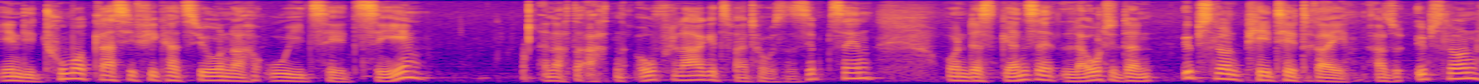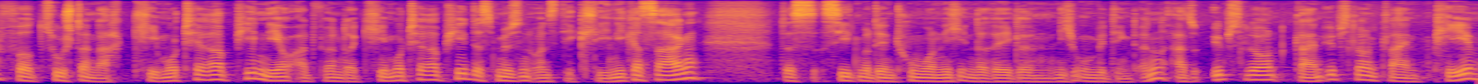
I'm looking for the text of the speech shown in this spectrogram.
in die Tumorklassifikation nach UICC, nach der achten Auflage 2017. Und das Ganze lautet dann YPT3, also Y für Zustand nach Chemotherapie, neoadjuvierender Chemotherapie. Das müssen uns die Kliniker sagen. Das sieht man den Tumor nicht in der Regel nicht unbedingt an. Also Y, klein y, klein p,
